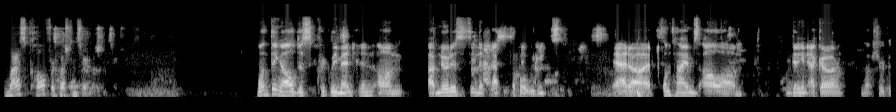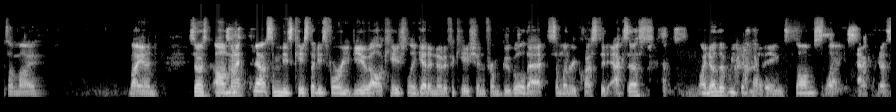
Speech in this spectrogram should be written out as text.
last call for questions here. One thing I'll just quickly mention, um, I've noticed in the past couple weeks that uh, sometimes I'll, um, I'm getting an echo. I'm not sure if it's on my my end. So um, when I send out some of these case studies for review, I'll occasionally get a notification from Google that someone requested access. Well, I know that we've been having some slight access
